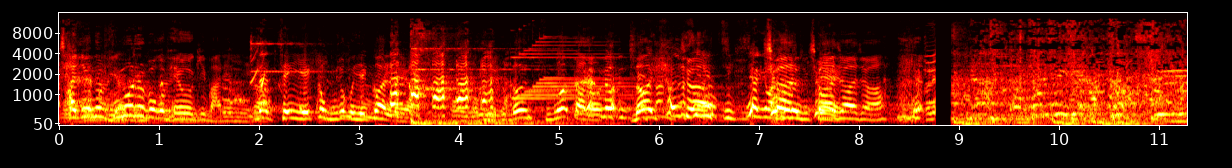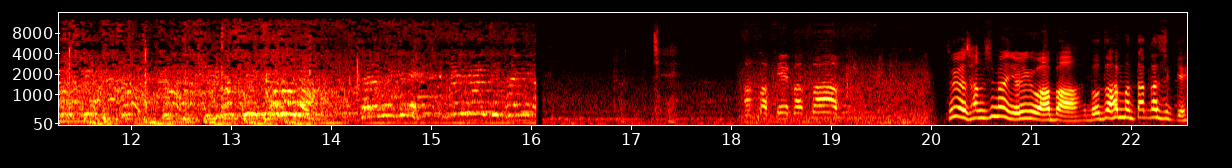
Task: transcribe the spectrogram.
자녀는 부모를 보고 배우기 마련이에요. 나제 얘 거 무조건 얘 거 할래요 넌 죽었다 너. 너 현실을 직시하게 만들어줄게 좋아 좋아 좋아. 빡빡해, 빡빡. 도희야 잠시만 여기 와봐. 너도 한번 닦아줄게.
